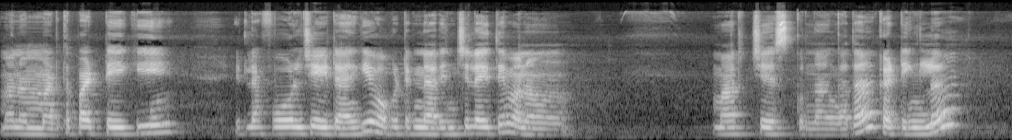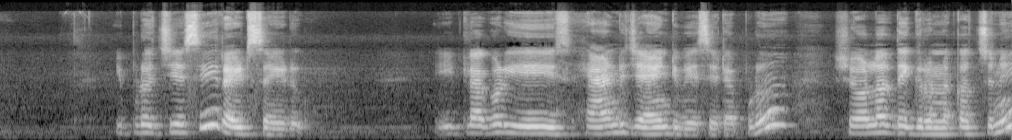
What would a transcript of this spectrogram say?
మనం మడత పట్టేకి ఇట్లా ఫోల్డ్ చేయడానికి ఒకటిన్నర ఇంచులు అయితే మనం మార్క్ చేసుకున్నాం కదా కటింగ్లో. ఇప్పుడు వచ్చేసి రైట్ సైడు. ఇట్లా కూడా ఈ హ్యాండ్ జాయింట్ వేసేటప్పుడు షోల్డర్ దగ్గర ఉన్న ఖర్చుని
